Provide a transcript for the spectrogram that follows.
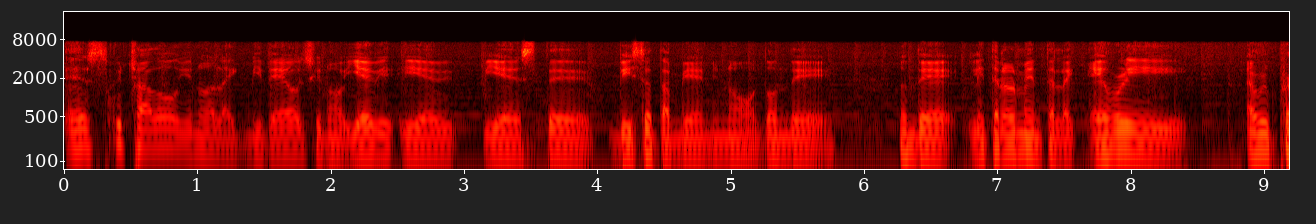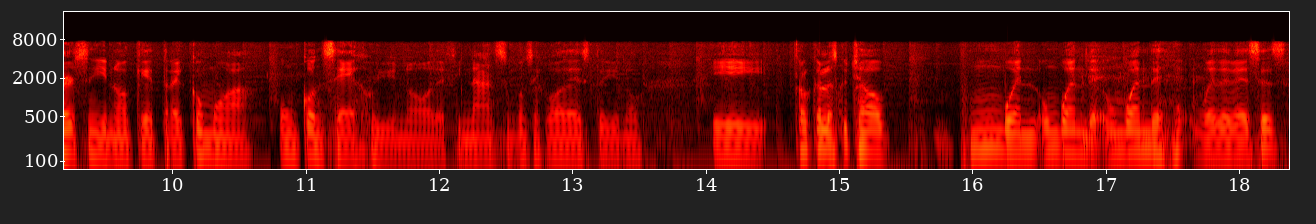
he escuchado, you know, like videos, you know, y he, y he- y este visto también, you know, donde donde literalmente like every every person, you know, que trae como a un consejo, you know, de finanzas, un consejo de esto, you know. Y creo que lo he escuchado un buen un buen de un buen de, de veces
